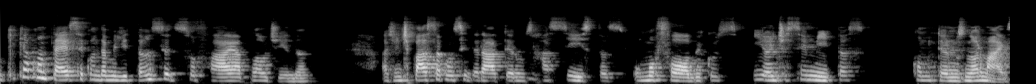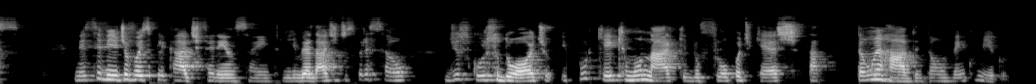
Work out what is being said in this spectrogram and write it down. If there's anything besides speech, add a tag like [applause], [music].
O que, que acontece quando a militância de sofá é aplaudida? A gente passa a considerar termos racistas, homofóbicos e antissemitas como termos normais. Nesse vídeo eu vou explicar a diferença entre liberdade de expressão, discurso do ódio e por que, que o monarque do Flow Podcast está tão errado. Então vem comigo.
